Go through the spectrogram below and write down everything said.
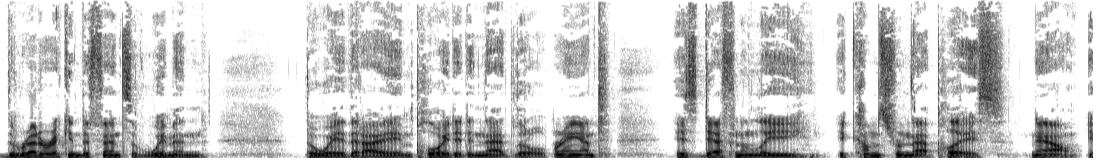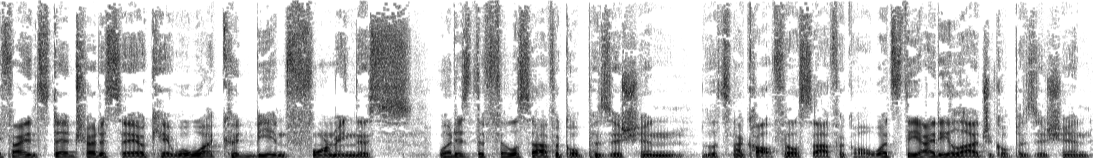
the rhetoric in defense of women, the way that I employed it in that little rant, is definitely, it comes from that place. Now, if I instead try to say, okay, well, what could be informing this? What is the philosophical position? Let's not call it philosophical. What's the ideological position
